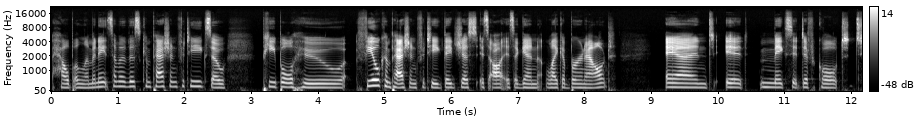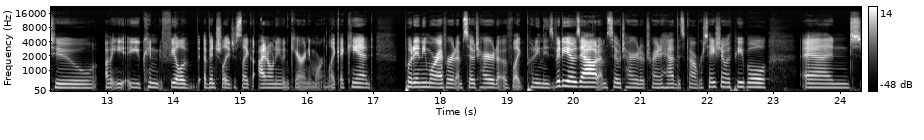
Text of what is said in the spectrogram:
help eliminate some of this compassion fatigue. So people who feel compassion fatigue, they just it's all it's again like a burnout and it makes it difficult to i mean you, you, can feel eventually just like i don't even care anymore. Like i can't put any more effort. I'm so tired of like putting these videos out. I'm so tired of trying to have this conversation with people. And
